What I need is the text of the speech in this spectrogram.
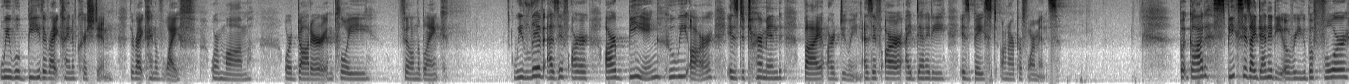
we will be the right kind of Christian, the right kind of wife or mom or daughter, employee, fill in the blank. We live as if our, our being, who we are, is determined by our doing, as if our identity is based on our performance. But God speaks his identity over you before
